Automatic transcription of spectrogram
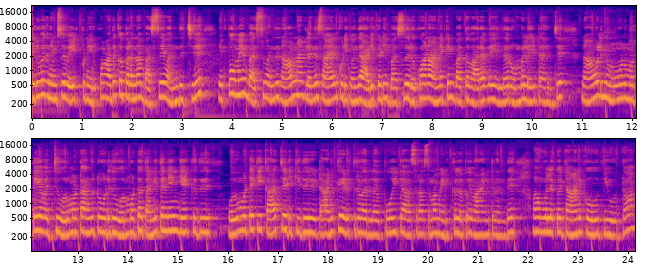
இருபது நிமிஷம் வெயிட் பண்ணியிருப்போம். அதுக்கப்புறம் தான் பஸ்ஸே வந்துச்சு. எப்போவுமே பஸ் வந்து ராம்நாட்லேருந்து சாயல்குடிக்கு வந்து அடிக்கடி பஸ்ஸு இருக்கும். ஆனால் அன்னைக்குன்னு பார்த்து வரவே இல்லை. ரொம்ப லேட் ஆயிடுச்சு. நாங்களும் இந்த மூணு மொட்டையை வச்சு ஒரு மொட்டை அங்கிட்டு ஓடுது ஒரு மொட்டை தனித்தனின்னு கேட்குது ஒரு மொட்டைக்கு காய்ச்சி அடிக்குது. டானிக்கை எடுத்துகிட்டு வரல. போயிட்டு அவசர அவசரமாக மெடிக்கலில் போய் வாங்கிட்டு வந்து அவங்களுக்கு டானிக்கை ஊற்றி விட்டோம்.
